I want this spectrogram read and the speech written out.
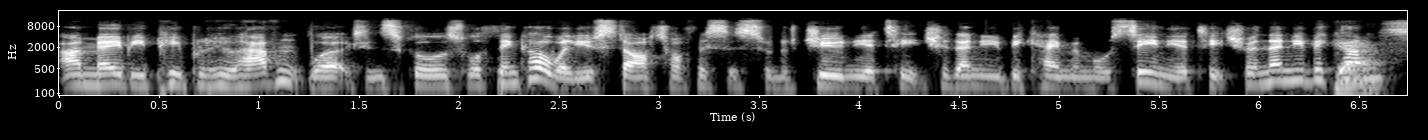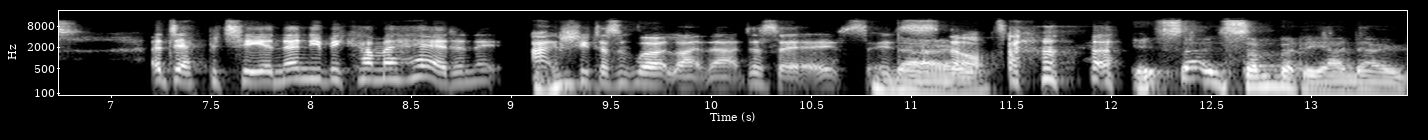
and maybe people who haven't worked in schools will think, oh, well, you start off as a sort of junior teacher, then you became a more senior teacher, and then you become yes a deputy and then you become a head and it mm-hmm. actually doesn't work like that does it? It's it's no, not. It's uh, somebody i know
